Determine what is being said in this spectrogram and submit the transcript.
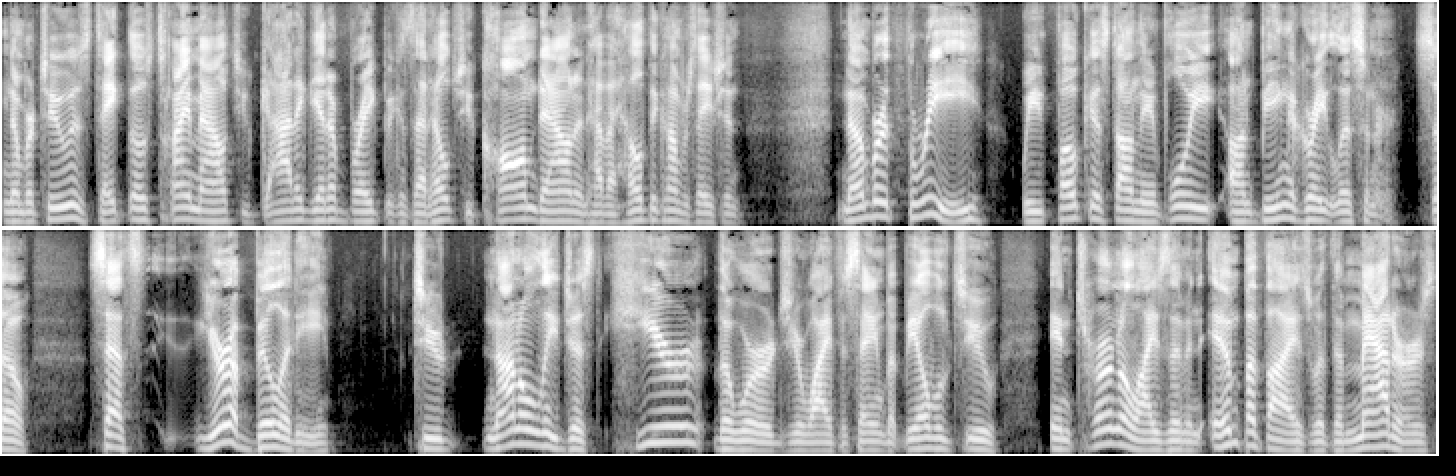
Number two is take those timeouts. You got to get a break because that helps you calm down and have a healthy conversation. Number three, we focused on the employee on being a great listener. So, Seth, your ability to not only just hear the words your wife is saying, but be able to internalize them and empathize with them matters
